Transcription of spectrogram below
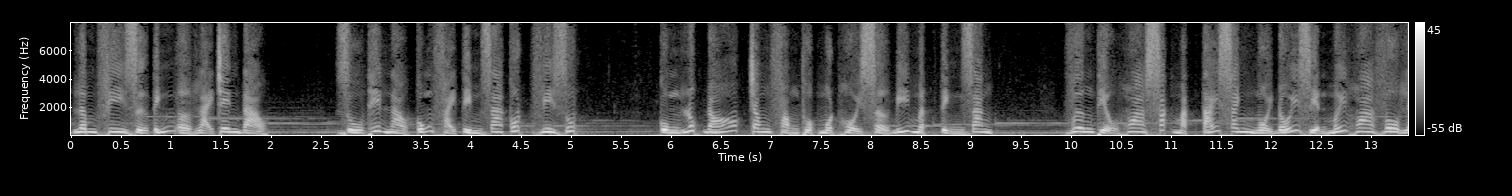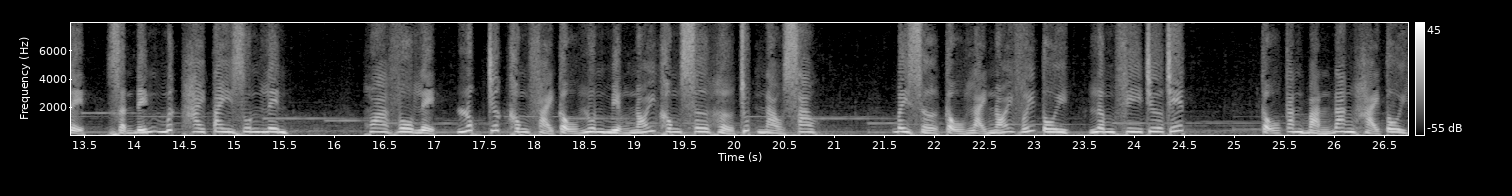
Lâm Phi dự tính ở lại trên đảo Dù thế nào cũng phải tìm ra cốt virus Cùng lúc đó trong phòng thuộc một hội sở bí mật tỉnh Giang Vương Thiệu Hoa sắc mặt tái xanh ngồi đối diện mới hoa vô lệ, dẫn đến mức hai tay run lên. Hoa vô lệ, lúc trước không phải cậu luôn miệng nói không sơ hở chút nào sao? Bây giờ cậu lại nói với tôi, Lâm Phi chưa chết. Cậu căn bản đang hại tôi.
